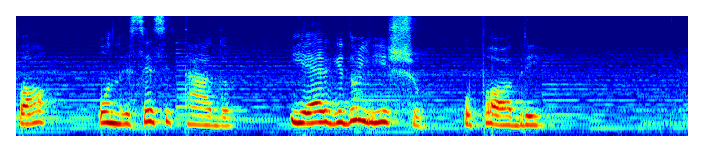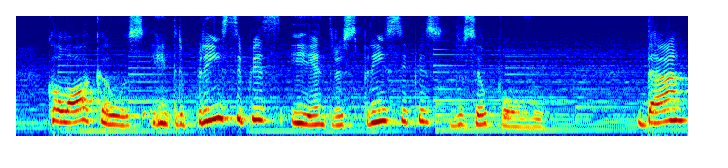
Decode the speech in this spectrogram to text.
pó o necessitado e ergue do lixo o pobre. Coloca-os entre príncipes e entre os príncipes do seu povo. Dá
